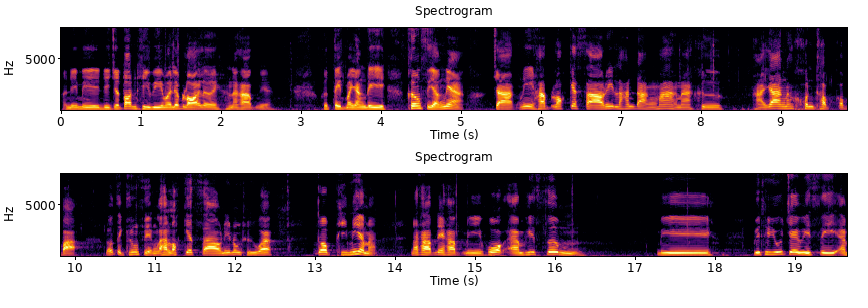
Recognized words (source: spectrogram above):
อันนี้มีดิจิตอลทีวีมาเรียบร้อยเลยนะครับเนี่ยคือติดมาอย่างดี เครื่องเสียงเนี่ยจากนี่ครับ Rocket Sound นี่ร้านดังมากนะ คือหายากนะคนขับกระบะ แล้วติดเครื่องเสียงร้าน Rocket Sound นี่ต้องถือว่าก็พรีเมียมอะนะครับเนี่ยครับมีพวกแอมพิซึมมีวิทยุ JVC แอม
